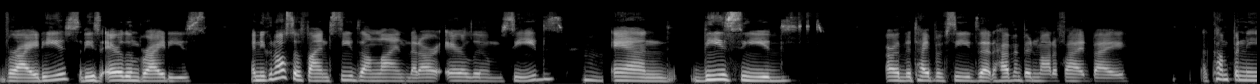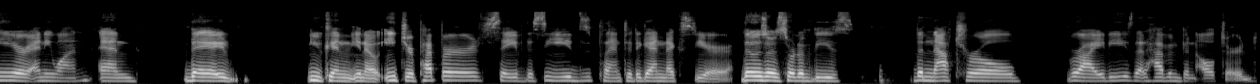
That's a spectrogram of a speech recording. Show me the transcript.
varieties, these heirloom varieties. And you can also find seeds online that are heirloom seeds. Mm. And these seeds are the type of seeds that haven't been modified by a company or anyone. And they you can you know eat your pepper save the seeds plant it again next year. Those are sort of these the natural varieties that haven't been altered.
